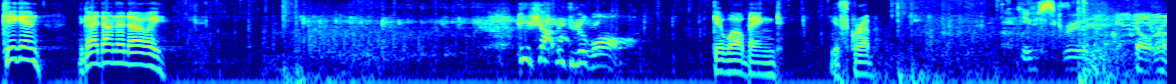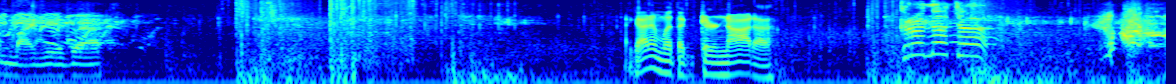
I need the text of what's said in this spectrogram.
Keegan, the guy down that alley. He shot me through the wall. Get well banged, you scrub. you screwed. Don't remind me of that. I got him with a Granada. Granata! Ah!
